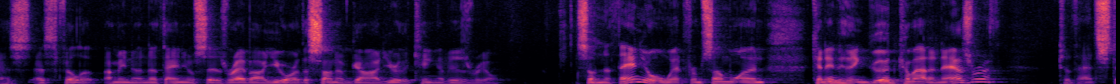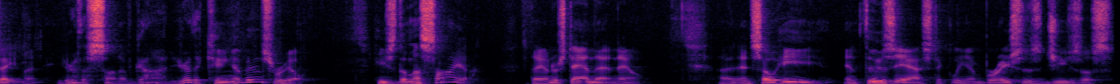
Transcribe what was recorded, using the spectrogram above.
As, as Philip, I mean, uh, Nathaniel says, Rabbi, you are the Son of God, you're the King of Israel. So Nathaniel went from someone, can anything good come out of Nazareth? to that statement You're the Son of God, you're the King of Israel. He's the Messiah. They understand that now. Uh, and so he enthusiastically embraces Jesus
